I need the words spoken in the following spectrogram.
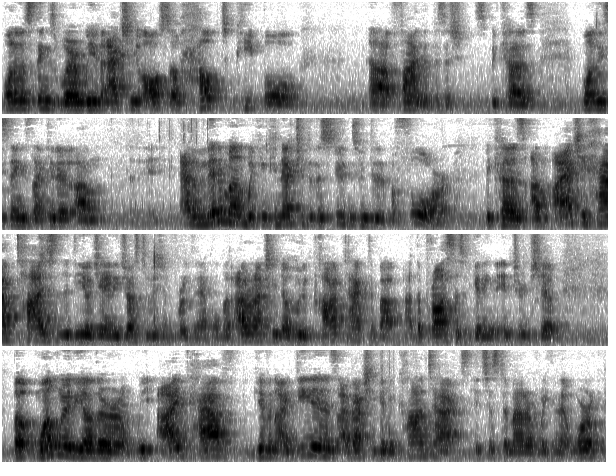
one of those things where we've actually also helped people uh, find the positions because one of these things like you know, um, at a minimum we can connect you to the students who did it before because um, I actually have ties to the DOJ Antitrust Division, for example, but I don't actually know who to contact about uh, the process of getting an internship. But one way or the other, we I have given ideas. I've actually given contacts. It's just a matter of making that work.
